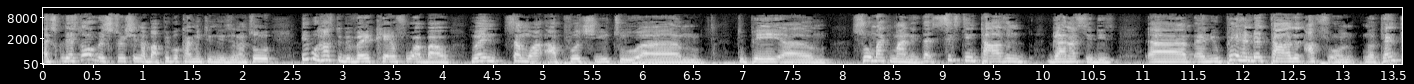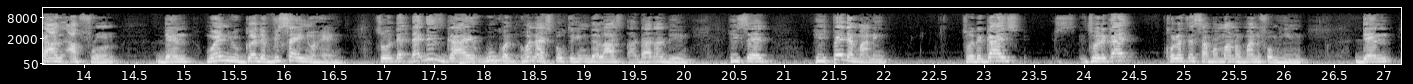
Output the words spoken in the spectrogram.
there's no restriction about people coming to New Zealand. So people have to be very careful about when someone approach you to um, to pay um, so much money. That's sixteen thousand Ghana cedis, um, and you pay hundred thousand upfront, no ten thousand upfront. Then when you got a visa in your hand, so that, that this guy who when I spoke to him the last the other day, he said he paid the money. So the guys, so the guy collected some amount of money from him. Then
